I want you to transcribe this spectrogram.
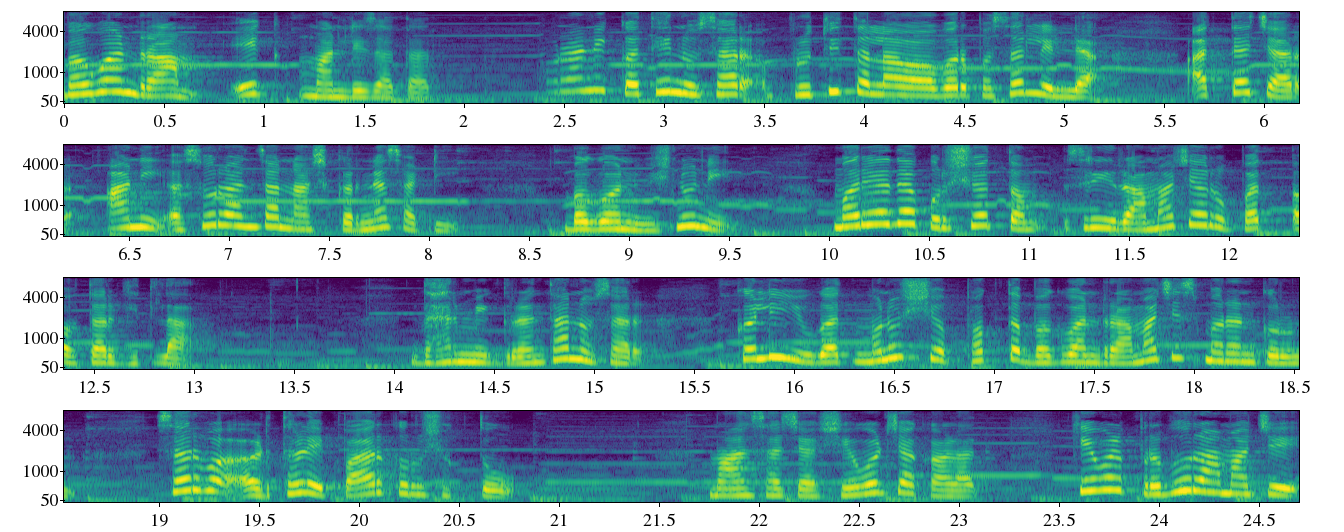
भगवान राम एक मानले जातात. पौराणिक कथेनुसार पृथ्वी तलावावर पसरलेल्या अत्याचार आणि असुरांचा नाश करण्यासाठी भगवान विष्णूने मर्यादा पुरुषोत्तम श्री रामाच्या रूपात अवतार घेतला. धार्मिक ग्रंथानुसार कलियुगात मनुष्य फक्त भगवान रामाचे स्मरण करून सर्व अडथळे पार करू शकतो. माणसाच्या शेवटच्या काळात केवळ प्रभू रामाचे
